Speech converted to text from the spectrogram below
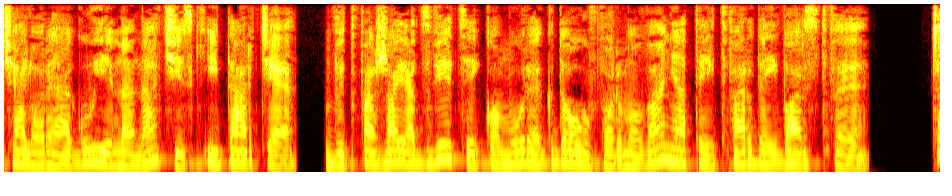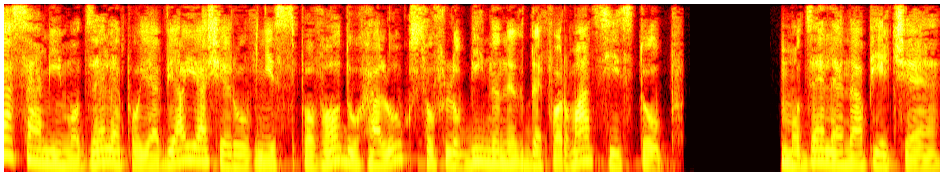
Ciało reaguje na nacisk i tarcie, wytwarzając więcej komórek do uformowania tej twardej warstwy. Czasami modzele pojawiają się również z powodu haluksów lub innych deformacji stóp. Modzele napięcie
